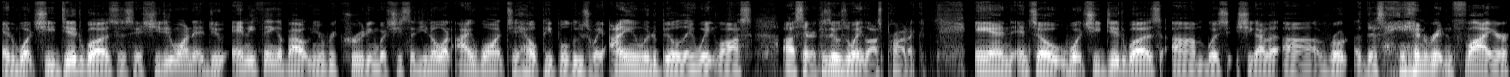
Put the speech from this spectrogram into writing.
And what she did was, is she didn't want to do anything about you know, recruiting, but she said, you know what, I want to help people lose weight. I am going to build a weight loss uh, center because it was a weight loss product. And and so what she did was um, was she got a uh, wrote this handwritten flyer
